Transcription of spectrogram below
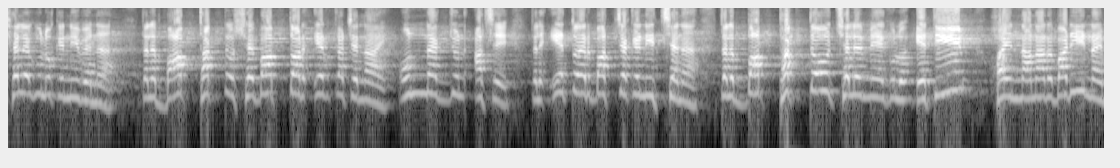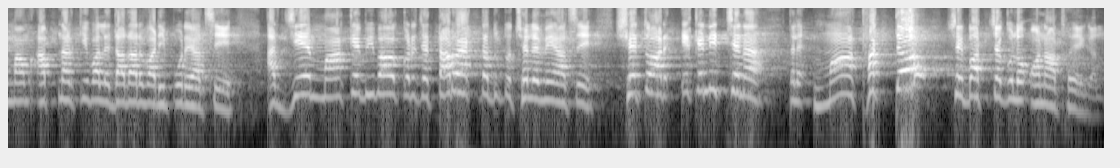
ছেলেগুলোকে নিবে না। তাহলে বাপ থাকতেও সে বাপ তো আর এর কাছে নাই, অন্য একজন আছে। তাহলে এ তো এর বাচ্চাকে নিচ্ছে না। তাহলে বাপ থাকতেও ছেলে মেয়েগুলো এতিম, হয় নানার বাড়ি, নাই মাম আপনার কি বলে, দাদার বাড়ি পড়ে আছে। আর যে মাকে বিবাহ করেছে, তারও একটা দুটো ছেলে মেয়ে আছে, সে তো আর একে নিচ্ছে না। তাহলে মা থাকতেও সে বাচ্চাগুলো অনাথ হয়ে গেল।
